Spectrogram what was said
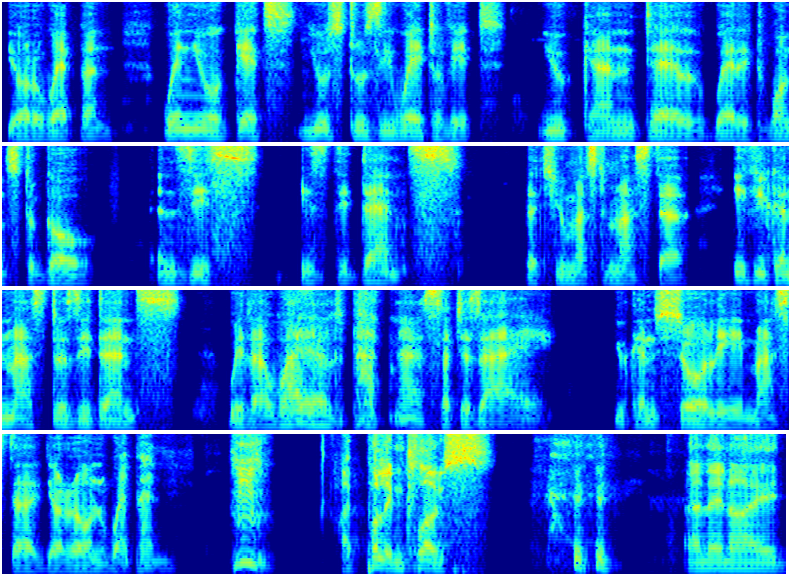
your weapon. When you get used to the weight of it, you can tell where it wants to go. And this is the dance that you must master. If you can master the dance with a wild partner such as I, you can surely master your own weapon. Hmm. I pull him close. and then I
